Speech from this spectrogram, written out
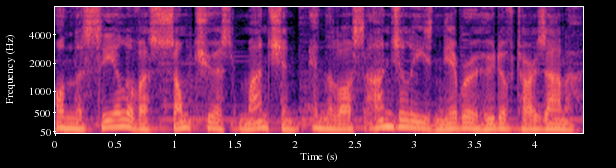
on the sale of a sumptuous mansion in the Los Angeles neighbourhood of Tarzana.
